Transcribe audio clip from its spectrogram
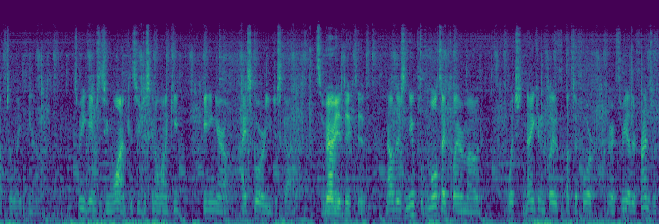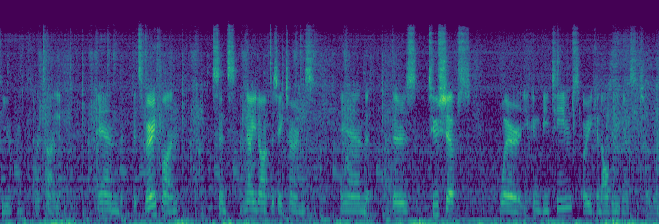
up to, like, you know, as many games as you want, because you're just going to want to keep beating your high score you just got. It's very Now- addictive. Now there's new pl- multiplayer mode, which now you can play with up to four or three other friends with you at a time, and it's very fun since now you don't have to take turns. And there's two ships where you can be teams or you can all be against each other.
